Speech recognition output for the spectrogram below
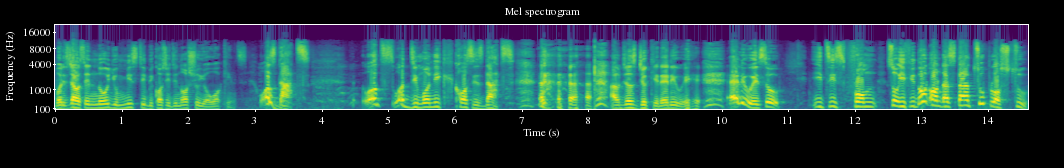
but the teacher will say, no, you missed it because you did not show your workings. What's that? What what demonic cause is that? I'm just joking anyway. Anyway, so it is from so if you don't understand 2 plus 2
